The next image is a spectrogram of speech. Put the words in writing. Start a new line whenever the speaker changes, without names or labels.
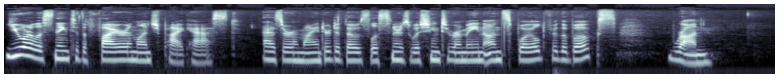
You are listening to the Fire and Lunch podcast. As a reminder to those listeners wishing to remain unspoiled for the books, run.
